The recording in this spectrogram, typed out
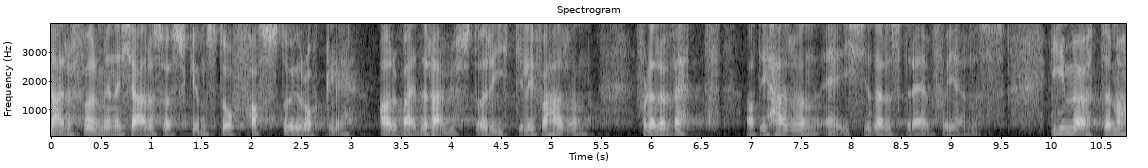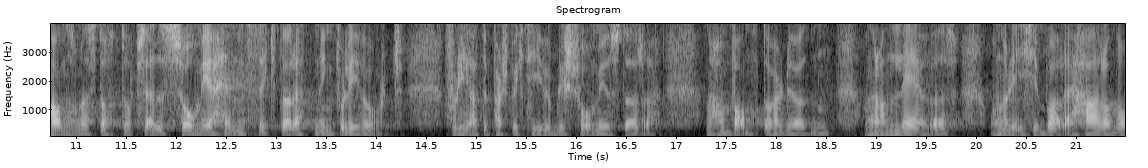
Derfor, mine kjære søsken, stå fast og urokkelig Arbeid raust og rikelig for Herren, for dere vet at i Herren er ikke deres strev forgjeves. I møte med Han som er stått opp, så er det så mye hensikt og retning for livet vårt. Fordi at perspektivet blir så mye større når han vant over døden, og når han lever, og når det ikke bare er her og nå,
